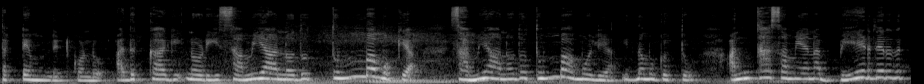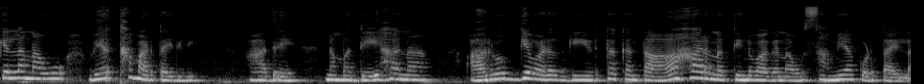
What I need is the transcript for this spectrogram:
ತಟ್ಟೆ ಮುಂದಿಟ್ಕೊಂಡು ಅದಕ್ಕಾಗಿ ನೋಡಿ ಸಮಯ ಅನ್ನೋದು ತುಂಬ ಮುಖ್ಯ. ಸಮಯ ಅನ್ನೋದು ತುಂಬ ಅಮೂಲ್ಯ. ಇದು ನಮಗೆ ಗೊತ್ತು. ಅಂಥ ಸಮಯನ ಬೇಡದಿರೋದಕ್ಕೆಲ್ಲ ನಾವು ವ್ಯರ್ಥ ಮಾಡ್ತಾ ಇದ್ದೀವಿ ಆದರೆ ನಮ್ಮ ದೇಹನ ಆರೋಗ್ಯವಾಗಿ ಇಡ್ತಕ್ಕಂಥ ಆಹಾರನ ತಿನ್ನುವಾಗ ನಾವು ಸಮಯ ಕೊಡ್ತಾ ಇಲ್ಲ.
